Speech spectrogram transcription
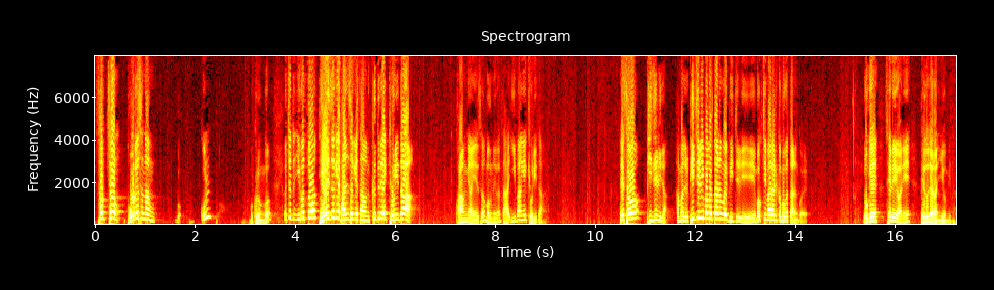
석청, 돌에서 난 꿀? 뭐 그런 거. 어쨌든 이것도 대적의 반석에서 나온 그들의 교리다. 광야에서 먹는 건 다 이방의 교리다. 해서 비질리라. 한마디로 비질리 먹었다는 거예요. 비질리. 먹지 말라니까 먹었다는 거예요. 요게 세례 요한이 배도자라는 이유입니다.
